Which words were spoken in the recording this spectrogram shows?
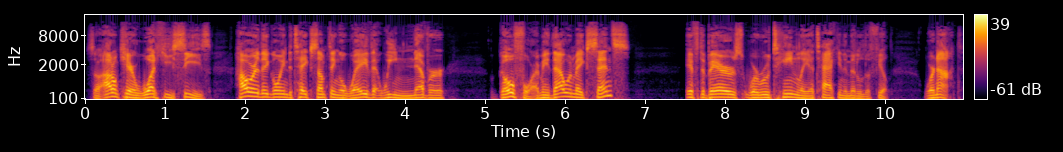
So I don't care what he sees. How are they going to take something away that we never go for? I mean, that would make sense if the Bears were routinely attacking the middle of the field. We're not.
